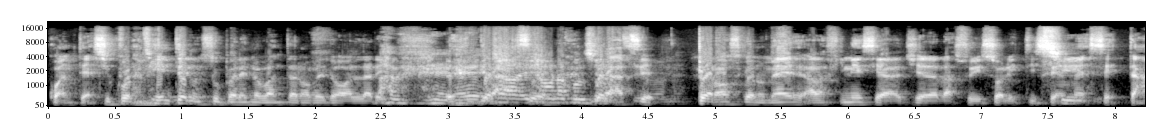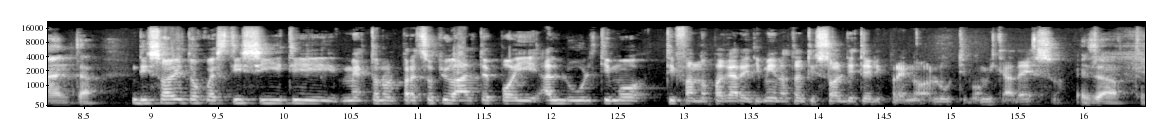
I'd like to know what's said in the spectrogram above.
quant'è, sicuramente non supera i 99 dollari. Ah, beh, consolazione. grazie. Però secondo me alla fine si aggirerà sui soliti Sì. me 70. di solito questi siti mettono il prezzo più alto e poi all'ultimo ti fanno pagare di meno, tanti soldi te li prendono all'ultimo, mica adesso. Esatto.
